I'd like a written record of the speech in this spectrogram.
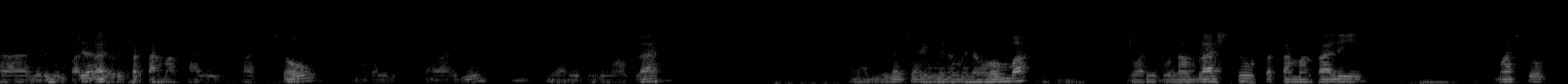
Ah, 2014 itu pertama kali dapat show, kali ah, ini 2015. Alhamdulillah sering menang-menang lomba. 2016 tuh pertama kali masuk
